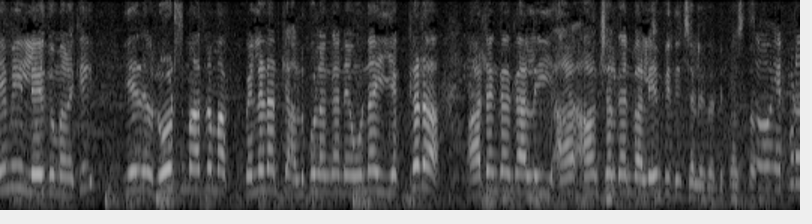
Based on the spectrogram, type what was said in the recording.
ఏమీ లేదు మనకి. ఏ రోడ్స్ మాత్రం మాకు వెళ్ళడానికి అనుకూలంగానే ఉన్నాయి. ఎక్కడ ఆటంకం కానీ ఆంక్షలు కానీ వాళ్ళు ఏం విధించలేదండి ప్రస్తుతం. ఎప్పుడు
